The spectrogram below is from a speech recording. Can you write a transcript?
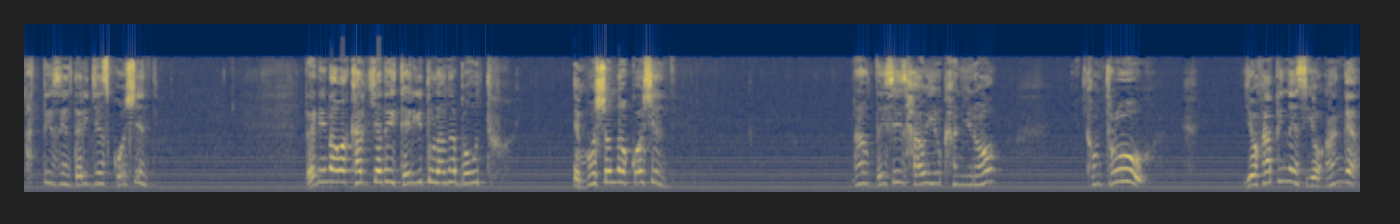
That is intelligence quotient. Then in our culture they tell you to learn about emotional quotient. Now this is how you can, you know, control your happiness, your anger,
